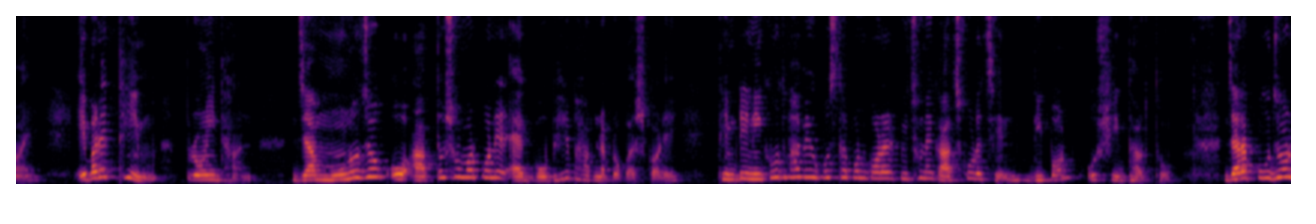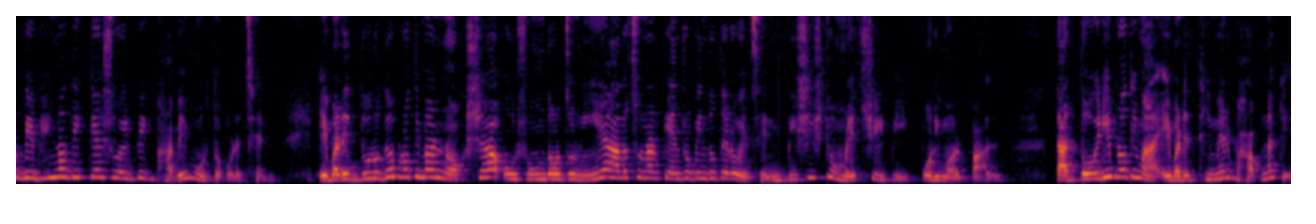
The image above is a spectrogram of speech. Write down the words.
নয়। এবারের থিম প্রণিধান, যা মনোযোগ ও আত্মসমর্পণের এক গভীর ভাবনা প্রকাশ করে। থিমটি নিখুঁতভাবে উপস্থাপন করার পিছনে কাজ করেছেন দীপন ও সিদ্ধার্থ, যারা পুজোর বিভিন্ন দিককে শৈল্পিকভাবে মূর্ত করেছেন। এবারে দুর্গা প্রতিমার নকশা ও সৌন্দর্য নিয়ে আলোচনার কেন্দ্রবিন্দুতে রয়েছেন বিশিষ্ট মৃৎশিল্পী পরিমল পাল। তার তৈরি প্রতিমা এবারে থিমের ভাবনাকে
